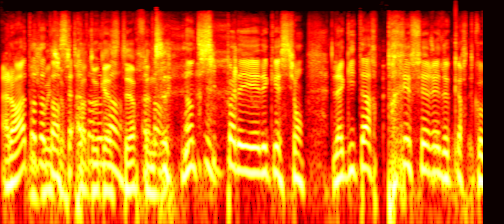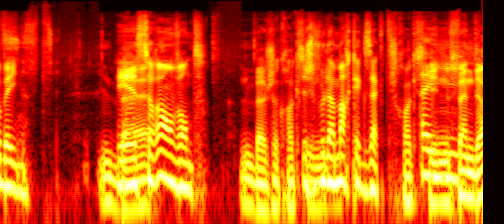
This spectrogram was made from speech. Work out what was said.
Alors attends, attends, sur Stratocaster, attends, Fender. attends. N'anticipe pas les, les questions. La guitare préférée de Kurt Cobain. Et Bah, elle sera en vente. Bah, je crois que c'est. Je une- veux la marque exacte. Je crois que c'est Ah, une il- Fender.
